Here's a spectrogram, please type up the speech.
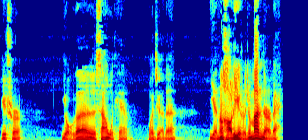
一吃，有个三五天，我觉得也能好利索，就慢点呗。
